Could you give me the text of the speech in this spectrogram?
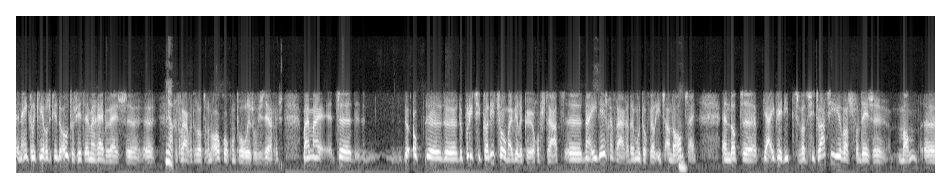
een enkele keer als ik in de auto zit en mijn rijbewijs ja. gevraagd wordt... dat er een alcoholcontrole is of iets dergelijks. Maar, maar het de, op de, de, de, politie kan niet zomaar willekeurig op straat uh, naar ID's gaan vragen. Er moet toch wel iets aan de hand zijn. En dat, uh, ja, ik weet niet wat de situatie hier was van deze man. Uh,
